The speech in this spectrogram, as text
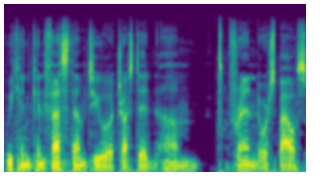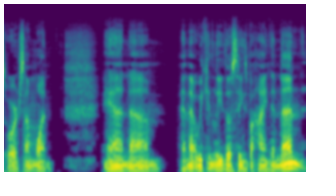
We can confess them to a trusted um, friend or spouse or someone, and um, and that we can leave those things behind. And then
